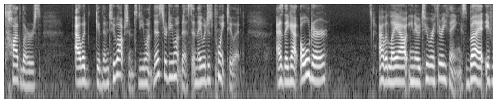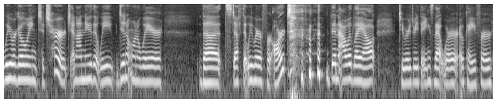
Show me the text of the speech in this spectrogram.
toddlers, I would give them two options. Do you want this or do you want this? And they would just point to it. As they got older, I would lay out, you know, two or three things. But if we were going to church and I knew that we didn't want to wear the stuff that we wear for art, then I would lay out two or three things that were okay for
